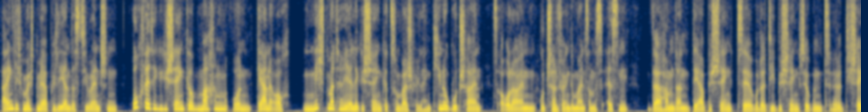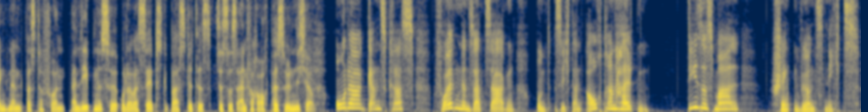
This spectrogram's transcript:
Eigentlich möchten wir appellieren, dass die Menschen hochwertige Geschenke machen und gerne auch nicht materielle Geschenke, zum Beispiel ein Kinogutschein oder ein Gutschein für ein gemeinsames Essen. Da haben dann der Beschenkte oder die Beschenkte und äh, die Schenkenden was davon. Erlebnisse oder was selbst gebasteltes. Das ist einfach auch persönlicher. Oder ganz krass folgenden Satz sagen und sich dann auch dran halten. Dieses Mal schenken wir uns nichts.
